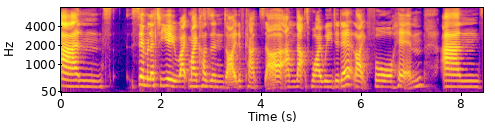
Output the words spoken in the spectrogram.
and similar to you, like my cousin died of cancer, and that's why we did it, like for him. And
